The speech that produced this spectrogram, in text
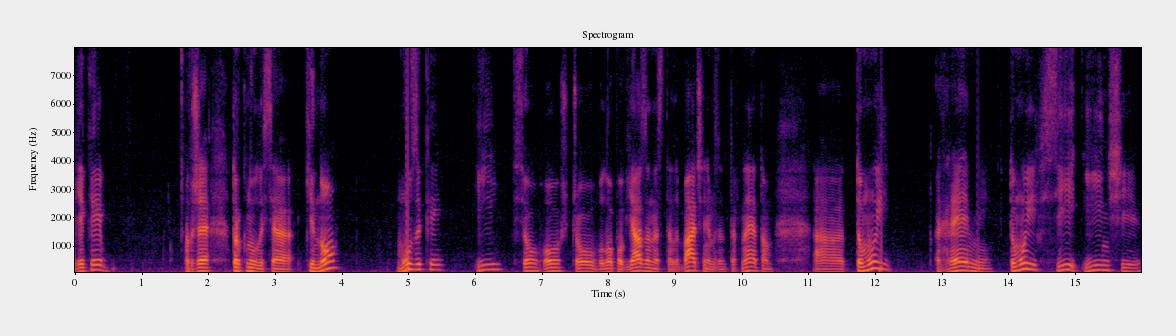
які вже торкнулися кіно, музики і всього, що було пов'язане з телебаченням, з інтернетом. А, Тому й Греммі, тому й всі інші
